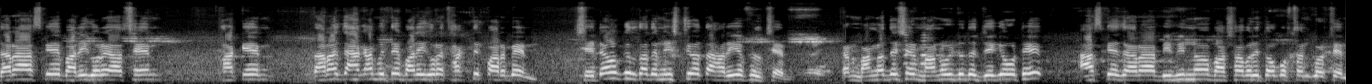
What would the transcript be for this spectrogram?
যারা আজকে বাড়ি ঘরে আছেন, থাকেন, তারা যে আগামীতে বাড়ি ঘরে থাকতে পারবেন, সেটাও কিন্তু তাদের নিশ্চয়তা হারিয়ে ফেলছেন। কারণ বাংলাদেশের মানুষ যদি জেগে ওঠে, আজকে যারা বিভিন্ন বাসা বাড়িতে অবস্থান করছেন,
